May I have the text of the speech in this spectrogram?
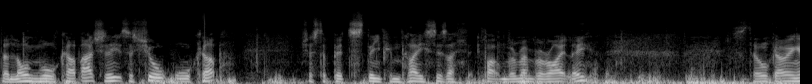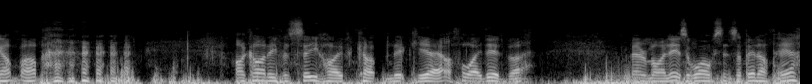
the long walk up, actually it's a short walk up, just a bit steep in places if I remember rightly. Still going up, up. I can't even see High Cup Nick yet, I thought I did, but bear in mind it is a while since I've been up here.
